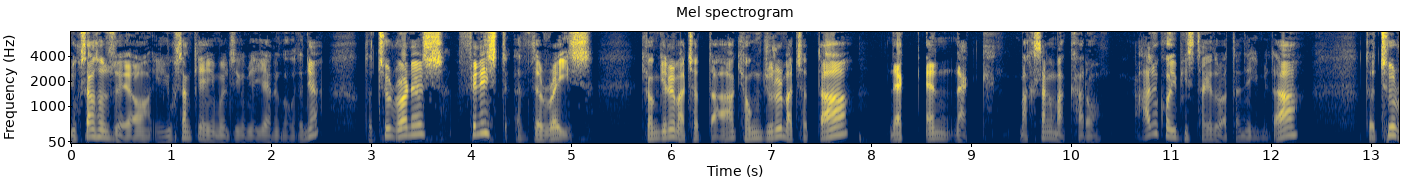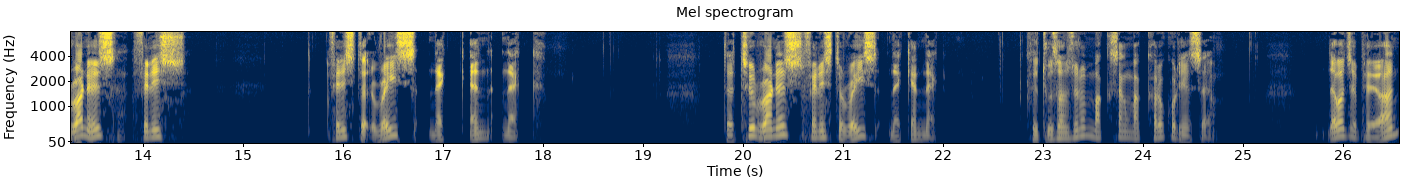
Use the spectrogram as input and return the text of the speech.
육상 선수예요. 이 육상 게임을 지금 얘기하는 거거든요. The two runners finished the race. 경기를 마쳤다. 경주를 마쳤다. Neck. 막상 마카로. 아주 거의 비슷하게 돌았다는 얘기입니다. The two runners finish finished the race neck and neck. The two runners finished the race neck and neck. 그 두 선수는 막상 마카로 골인했어요. 네 번째 표현.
